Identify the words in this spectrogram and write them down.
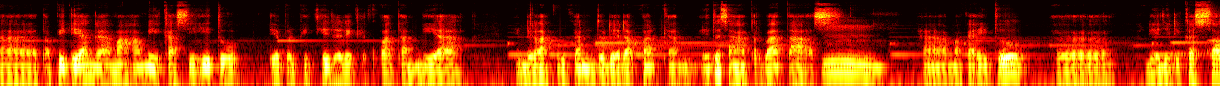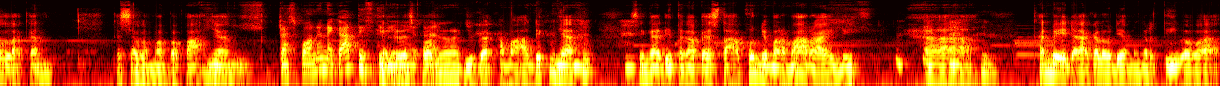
Uh, tapi dia nggak memahami kasih itu. Dia berpikir dari kekuatan dia yang dilakukan untuk dia dapatkan. Itu sangat terbatas. Hmm. uh, maka itu uh, dia jadi kesal lah kan kesel sama bapaknya. Hmm. Responnya negatif jadinya Responnya kan? juga sama adiknya. Sehingga di tengah pesta pun dia marah-marah ini. Nah, kan beda kalau dia mengerti bahwa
